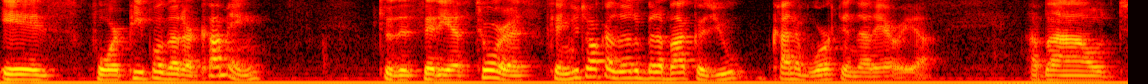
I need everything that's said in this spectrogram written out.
is for people that are coming to the city as tourists, can you talk a little bit about, because you kind of worked in that area, about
